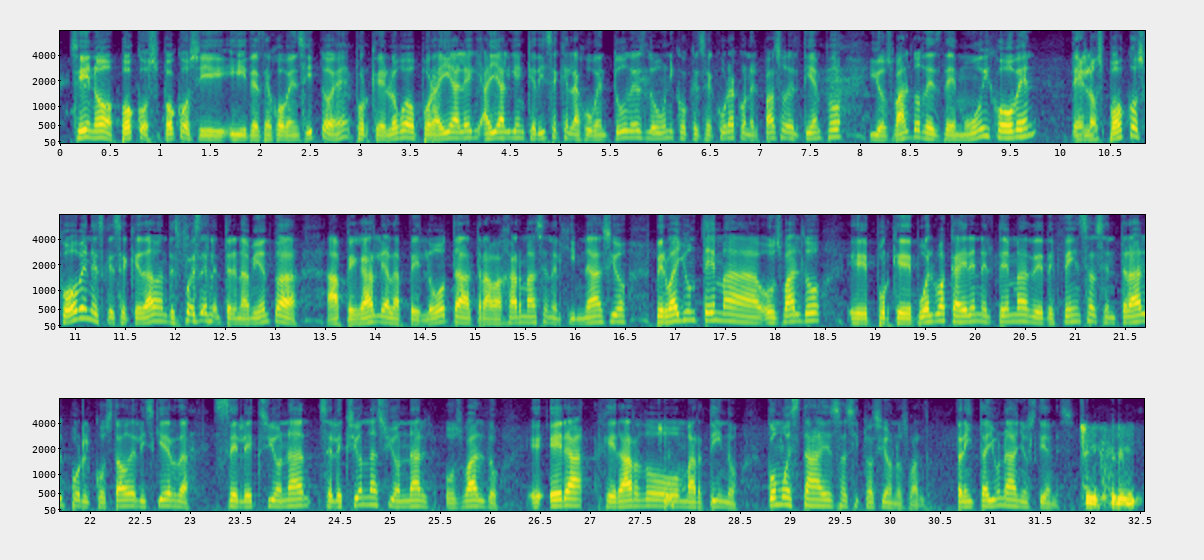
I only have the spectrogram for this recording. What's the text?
Sí, no, pocos, pocos, y, y desde jovencito, ¿eh? Porque luego por ahí hay alguien que dice que la juventud es lo único que se cura con el paso del tiempo, y Osvaldo desde muy joven, de los pocos jóvenes que se quedaban después del entrenamiento a, a pegarle a la pelota, a trabajar más en el gimnasio, pero hay un tema, Osvaldo, eh, porque vuelvo a caer en el tema de defensa central por el costado de la izquierda, seleccionar, selección nacional, Osvaldo, eh, era Gerardo Martino. ¿Cómo está esa situación, Osvaldo? 31 años tienes. Sí, prim-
